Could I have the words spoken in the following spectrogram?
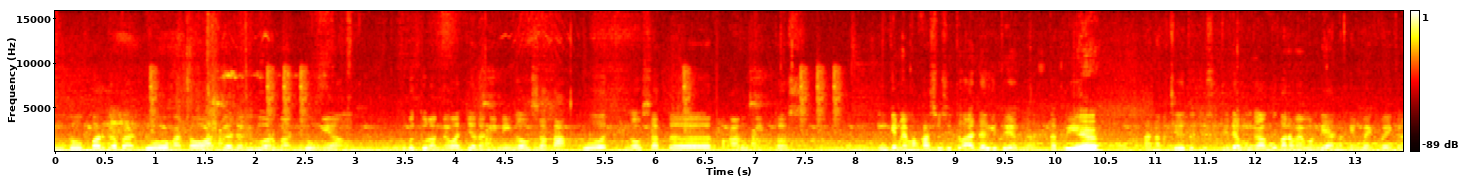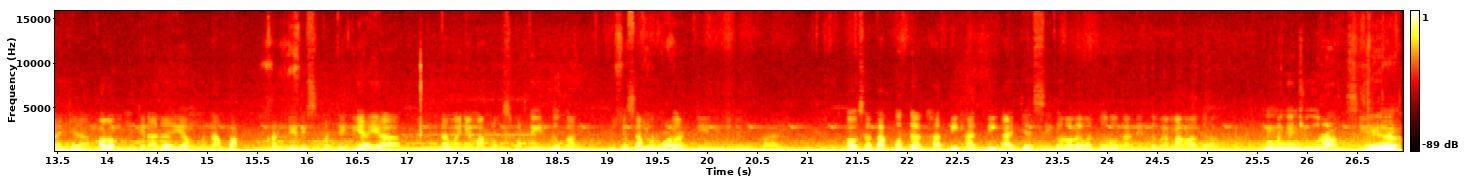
untuk warga Bandung atau warga dari luar Bandung yang kebetulan lewat jalan ini nggak usah takut nggak usah terpengaruh mitos. Mungkin memang kasus itu ada gitu ya kan tapi iya. anak kecil itu justru tidak mengganggu karena memang dia anak yang baik-baik aja. Kalau mungkin ada yang menampakkan diri seperti dia ya namanya makhluk seperti itu kan bisa merubah diri nggak usah takut dan hati-hati aja sih kalau lewat turunan itu memang agak agak Hmm. curang sih Iya.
